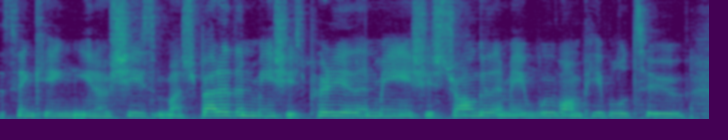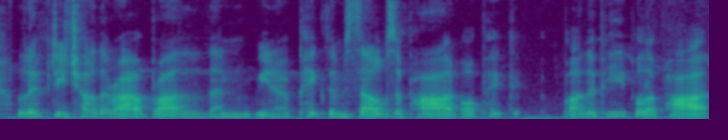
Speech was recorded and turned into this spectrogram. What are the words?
thinking you know she's much better than me she's prettier than me she's stronger than me. We want people to lift each other up rather than you know pick themselves apart or pick other people apart.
